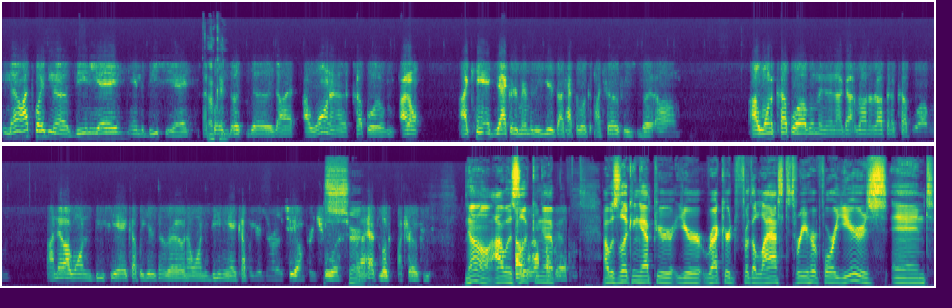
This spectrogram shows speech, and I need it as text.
No, I played in the VNEA and the BCA. I played in both of those. I I won a couple of them. I don't. I can't exactly remember the years. I'd have to look at my trophies, but um, I won a couple of them, and then I got runner up in a couple of them. I know I won BCA a couple years in a row, and I won VNEA a couple years in a row too. I'm pretty sure. Sure. But I have to look at my trophies. No, I was That looking up. I was looking up your your record for the last three or four years, and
